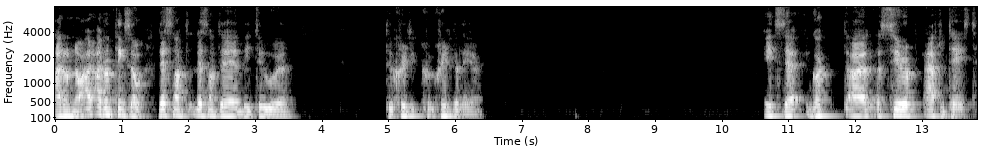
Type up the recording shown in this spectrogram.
I don't know. I, I don't think so. Let's not let's not uh, be too uh, too criti- critical here. It's uh, got a syrup aftertaste.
